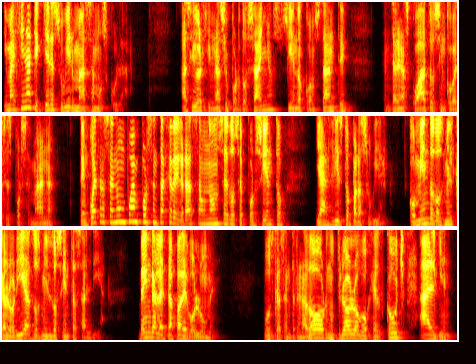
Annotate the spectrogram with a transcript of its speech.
Imagina que quieres subir masa muscular. Has ido al gimnasio por dos años, siendo constante, entrenas cuatro o cinco veces por semana, te encuentras en un buen porcentaje de grasa, un 11-12%, ya listo para subir, comiendo 2.000 calorías, 2.200 al día. Venga la etapa de volumen. Buscas entrenador, nutriólogo, health coach, alguien,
